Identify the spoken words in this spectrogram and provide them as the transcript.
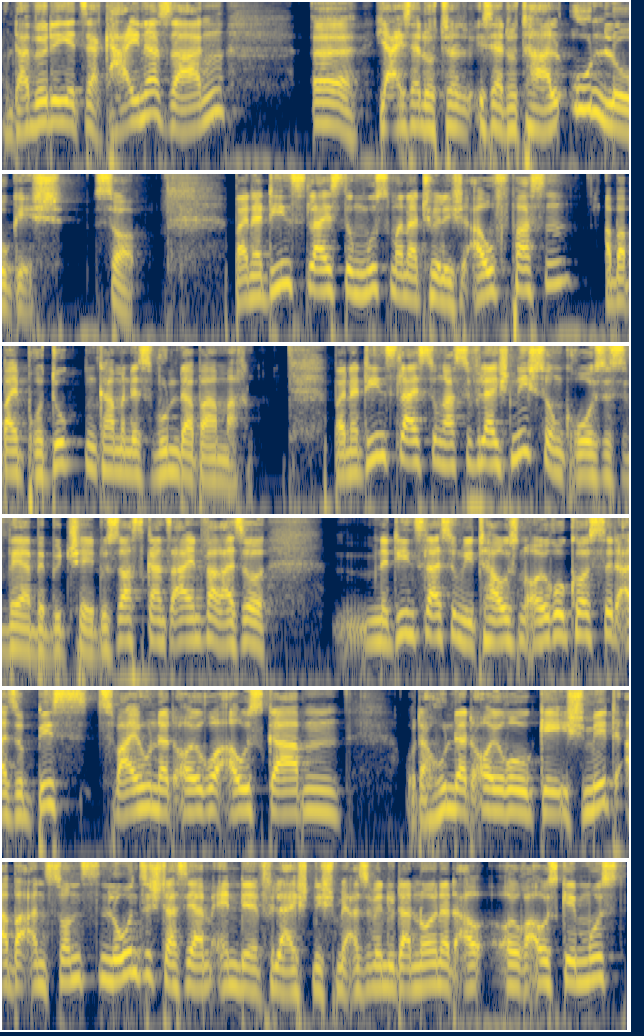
Und da würde jetzt ja keiner sagen, äh, ja, ist ja, total, ist ja total unlogisch. So. Bei einer Dienstleistung muss man natürlich aufpassen, aber bei Produkten kann man es wunderbar machen. Bei einer Dienstleistung hast du vielleicht nicht so ein großes Werbebudget. Du sagst ganz einfach, also eine Dienstleistung, die 1000 Euro kostet, also bis 200 Euro Ausgaben oder 100 Euro gehe ich mit, aber ansonsten lohnt sich das ja am Ende vielleicht nicht mehr. Also wenn du da 900 Euro ausgeben musst,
